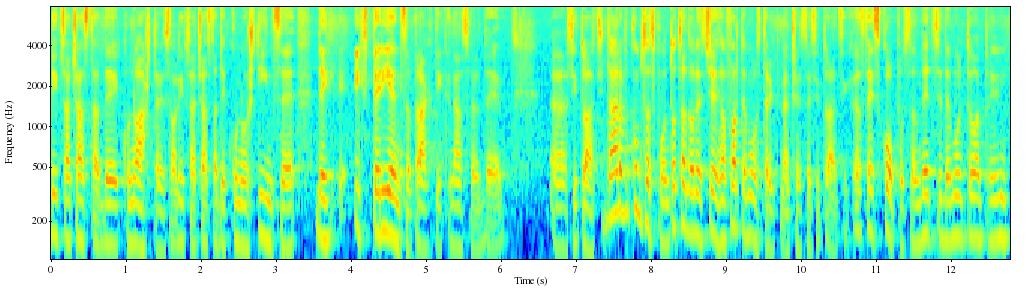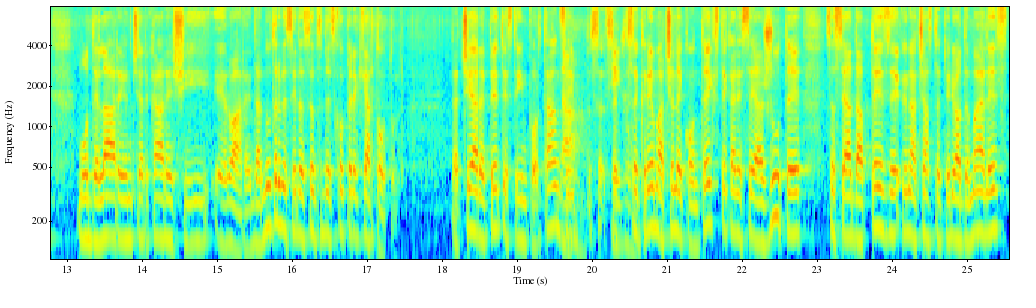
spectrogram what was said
lipsa aceasta de cunoaștere sau lipsa aceasta de cunoștințe, de experiență, practic, în astfel de uh, situații. Dar, cum să spun, toți adolescenții sau foarte mulți trec prin aceste situații. Că ăsta e scopul, să învețe de multe ori prin modelare, încercare și eroare. Dar nu trebuie să-i lăsăm să descopere chiar totul. De aceea, repet, este important da, să, să, să creăm acele contexte care să-i ajute să se adapteze în această perioadă, mai ales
